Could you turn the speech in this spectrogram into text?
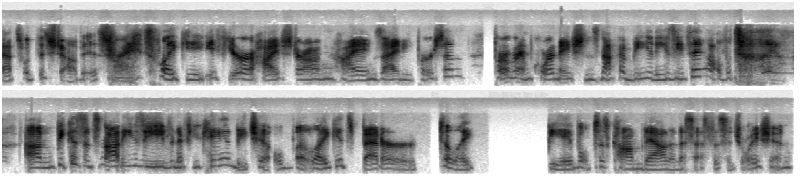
that's what this job is, right? Like if you're a high strung, high anxiety person, program coordination is not going to be an easy thing all the time. Um, because it's not easy even if you can be chilled, but like it's better to like be able to calm down and assess the situation.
